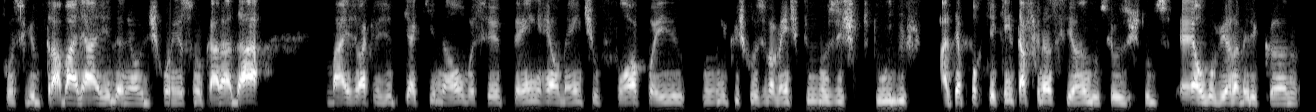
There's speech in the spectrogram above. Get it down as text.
conseguido trabalhar ainda, né? Eu desconheço no Canadá, mas eu acredito que aqui não, você tem realmente o foco aí único e exclusivamente nos estudos, até porque quem está financiando os seus estudos é o governo americano,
